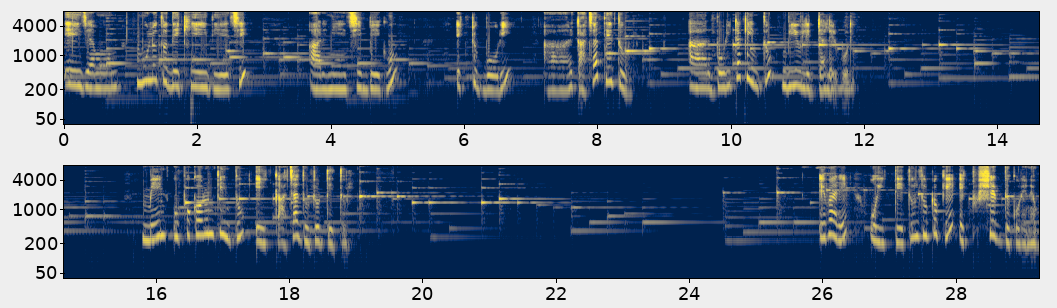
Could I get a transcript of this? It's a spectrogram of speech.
এই যেমন মূলত দেখিয়েই দিয়েছি। আর নিয়েছি বেগুন, একটু বড়ি আর কাঁচা তেঁতুল। আর বড়িটা কিন্তু বিউলির ডালের বড়ি। মেন উপকরণ কিন্তু এই কাঁচা দুটোর তেঁতুল। এবারে ওই তেঁতুল দুটোকে একটু সেদ্ধ করে নেব।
